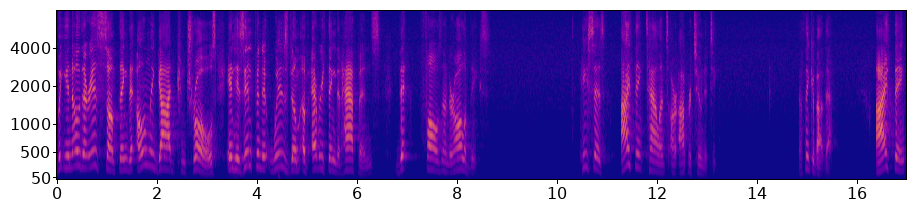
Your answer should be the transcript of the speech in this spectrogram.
but you know, there is something that only God controls in His infinite wisdom of everything that happens that falls under all of these. He says, I think talents are opportunity. Now, think about that. I think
